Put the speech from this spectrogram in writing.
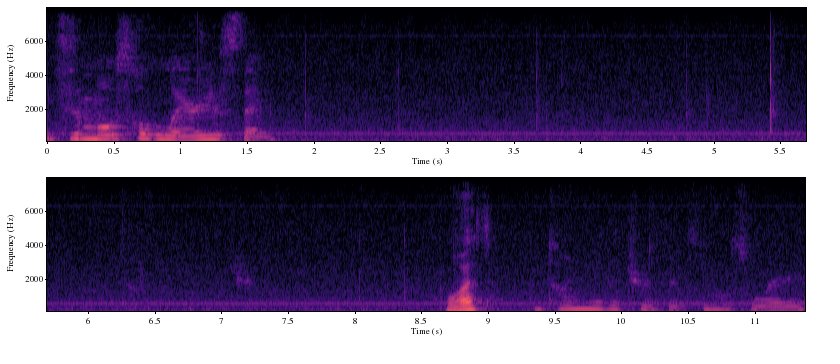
It's the most hilarious thing. What? Telling you the truth. It's the most hilarious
